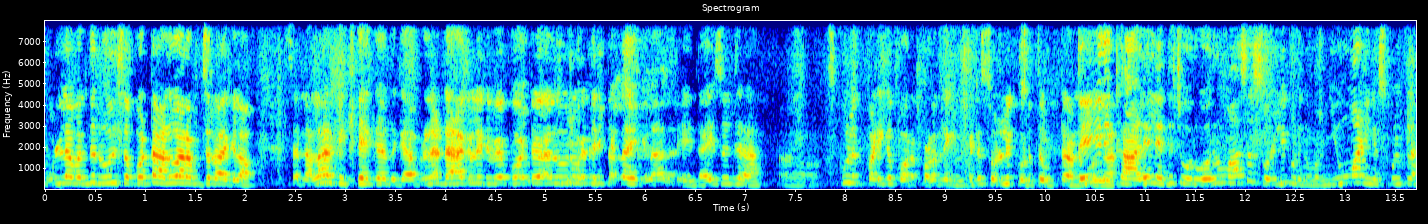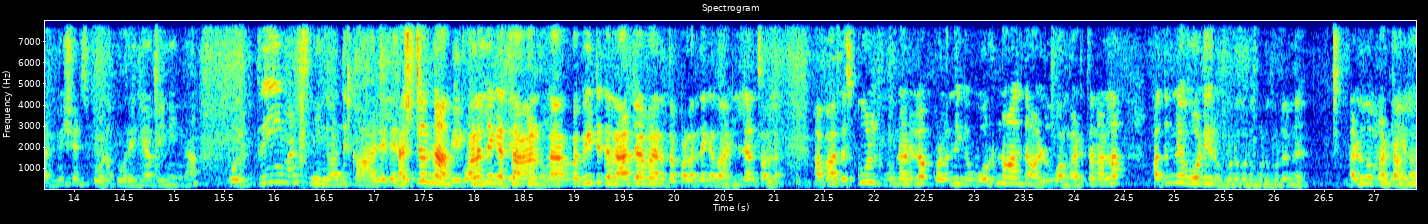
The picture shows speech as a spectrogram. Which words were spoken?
உள்ள வந்து ரூல்ஸை போட்டு அழுவ ஆரம்பிச்சிடறாங்களாம். சார் நல்லா இருக்கு கேட்கறதுக்கு அப்படிலாம் டாக்ல இனிமே போட்டு அழுவுறது எங்களால. ஏய் தயவு செஞ்சுடா ஸ்கூலுக்கு படிக்க போற குழந்தைங்க கிட்ட சொல்லி கொடுத்து விட்டு டெய்லி காலையில எந்திரிச்சு ஒரு ஒரு மாசம் சொல்லி கொடுங்க மேம் நியூவா நீங்க ஸ்கூலுக்குள்ள அட்மிஷன்ஸ் போட போறீங்க அப்படின்னீங்கன்னா ஒரு த்ரீ மந்த்ஸ் நீங்க வந்து காலையில கஷ்டம்தான். baby குழந்தைங்க தான். நம்ம வீட்டுக்கு ராஜாவா இருந்த குழந்தைங்க தான். இல்லைன்னு சொல்ல. அப்ப அந்த ஸ்கூலுக்கு முன்னாடி எல்லாம் குழந்தைங்க ஒரு நாள் தான் அழுவாங்க. அடுத்த நாள்லாம் அதுங்களே ஓடிடும் குடு குடு குடு குடுன்னு. அழுவ மாட்டாங்க.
